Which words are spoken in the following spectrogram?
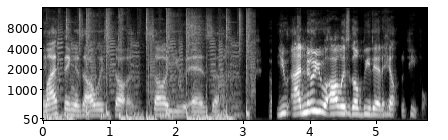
My thing is, I always thought saw you as uh, you. I knew you were always gonna be there to help the people.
